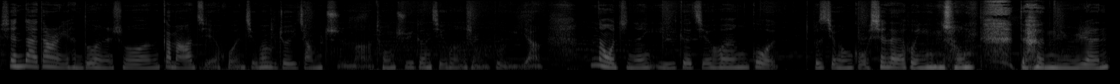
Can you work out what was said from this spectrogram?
现在当然也很多人说，干嘛要结婚？结婚不就一张纸吗？同居跟结婚有什么不一样？那我只能以一个结婚过，不是结婚过，现在的婚姻中的女人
